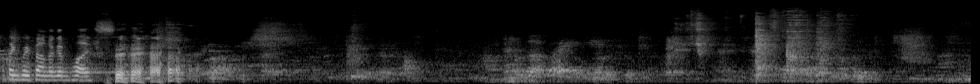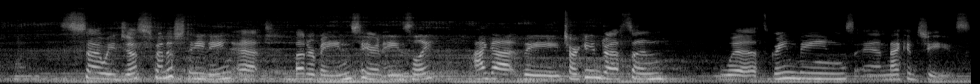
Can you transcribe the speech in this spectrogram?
I think we found a good place. so we just finished eating at Butterbeans here in Easley. I got the turkey and dressing with green beans and mac and cheese.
